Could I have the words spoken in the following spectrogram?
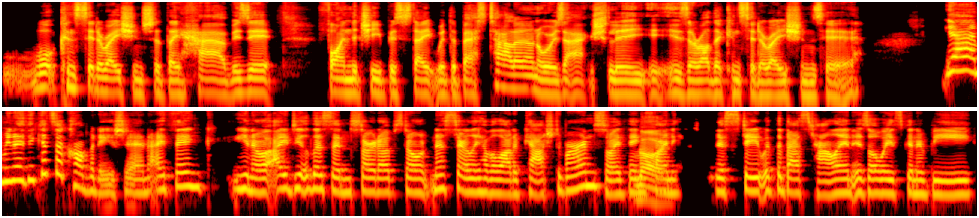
what considerations should they have? Is it find the cheapest state with the best talent, or is it actually is there other considerations here? Yeah, I mean, I think it's a combination. I think, you know, ideal listen, startups don't necessarily have a lot of cash to burn. So I think no. finding this state with the best talent is always going to be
